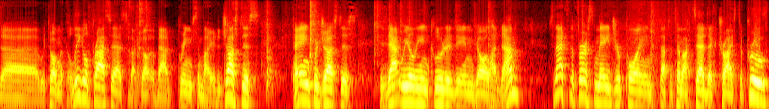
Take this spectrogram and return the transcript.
uh, we're talking about the legal process, about about bringing somebody to justice, paying for justice. Is that really included in Goel Hadam? So that's the first major point that the Tzemach Tzedek tries to prove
